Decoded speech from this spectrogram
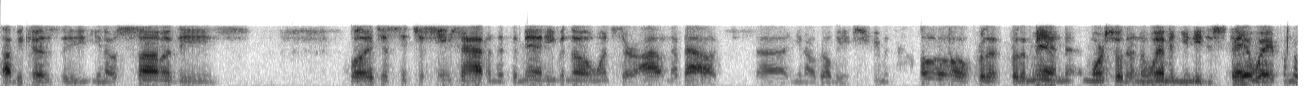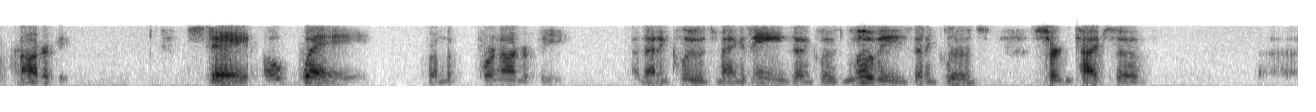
uh, because the you know some of these. Well, it just it just seems to happen that the men, even though once they're out and about, uh, you know they'll be extreme. Oh, oh, oh, for the for the men more so than the women, you need to stay away from the pornography. Stay away from the pornography uh, that includes magazines, that includes movies, that includes certain types of uh,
